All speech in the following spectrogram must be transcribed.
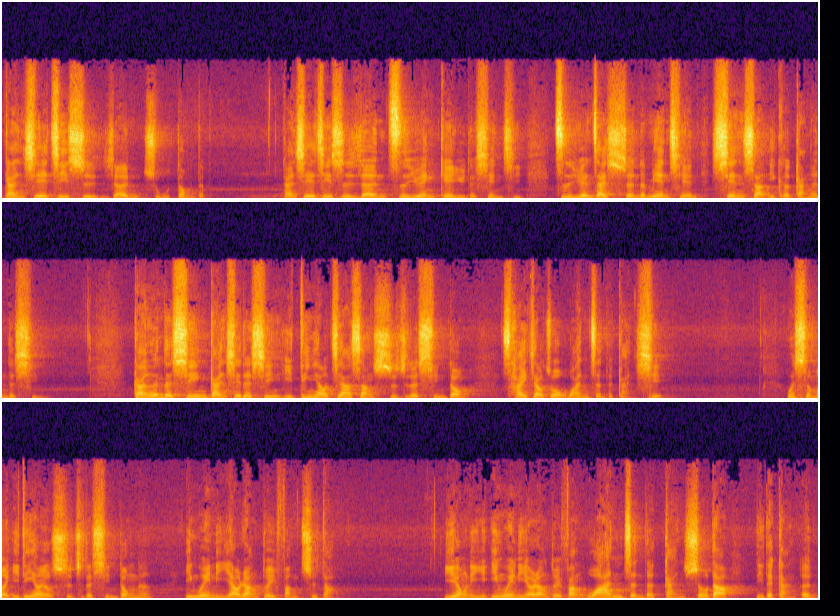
感谢祭是人主动的，感谢祭是人自愿给予的献祭，自愿在神的面前献上一颗感恩的心。感恩的心、感谢的心，一定要加上实质的行动，才叫做完整的感谢。为什么一定要有实质的行动呢？因为你要让对方知道，因你因为你要让对方完整的感受到你的感恩，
